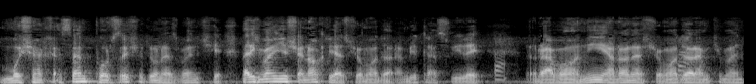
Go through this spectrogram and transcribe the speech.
مشخصا پرسشتون از من چیه؟ برای که من یه شناختی از شما دارم. یه تصویر روانی الان از شما دارم که من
